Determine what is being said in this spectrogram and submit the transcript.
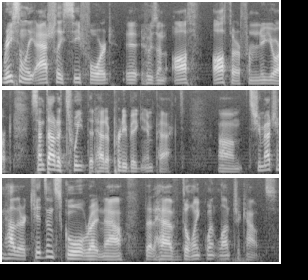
recently, Ashley C. Ford, uh, who's an author from New York, sent out a tweet that had a pretty big impact. Um, she mentioned how there are kids in school right now that have delinquent lunch accounts.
